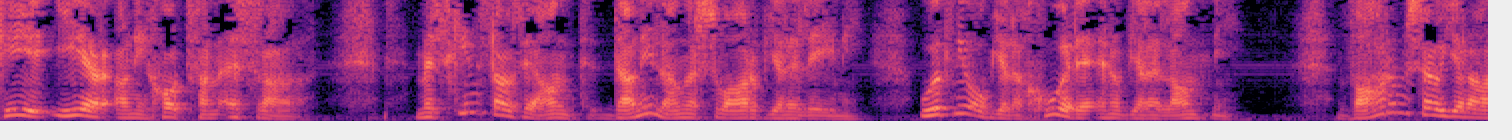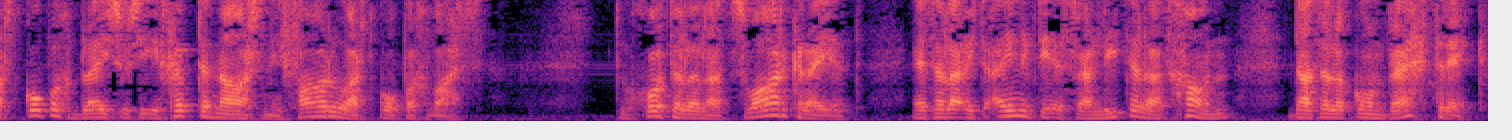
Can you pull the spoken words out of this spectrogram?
gee eer aan die God van Israel. Miskien sal sy hand dan nie langer swaar op julle lê nie, ook nie op julle gode en op julle land nie. Waarom sou julle hardkoppig bly soos die Egiptenaars en die Farao hardkoppig was? Toe God hulle laat swaar kry het, het hulle uiteindelik die Israeliete laat gaan dat hulle kon wegtrek.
